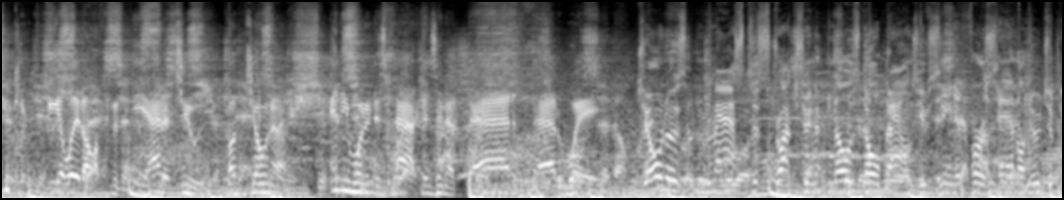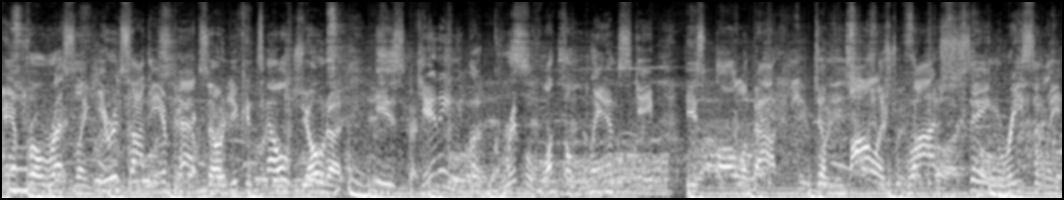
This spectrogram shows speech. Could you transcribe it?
you can feel it off the, the attitude of Jonah, anyone in his path is in a bad, bad way. Jonah's mass destruction knows no bounds. You've seen it firsthand on New Japan Pro Wrestling. Here inside the Impact Zone, you can tell Jonah is getting a grip of what the landscape is all about. He demolished Raj Singh recently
